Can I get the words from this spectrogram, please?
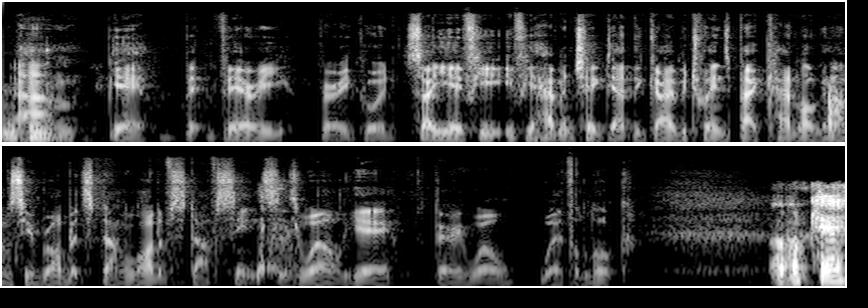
Mm-hmm. um, yeah, very very good. So yeah, if you if you haven't checked out the Go Betweens back catalogue, and obviously Robert's done a lot of stuff since as well. Yeah, very well worth a look. Okay.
